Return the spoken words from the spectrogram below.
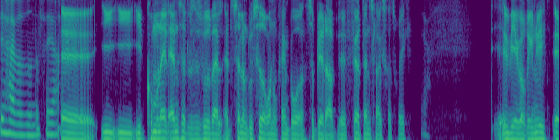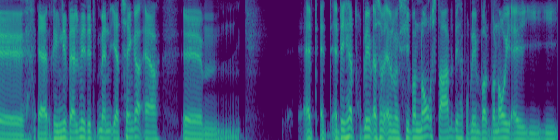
det har jeg været vidne til, ja. øh, i, i, i et kommunalt ansættelsesudvalg, at selvom du sidder rundt omkring bordet, så bliver der øh, ført den slags retorik. Ja. Det virker rimelig, øh, ja, rimelig valgmættigt, men jeg tænker, er, øh, at, at, at det her problem, altså man kan sige, hvornår starter det her problem, Hvor- hvornår i, i, i,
